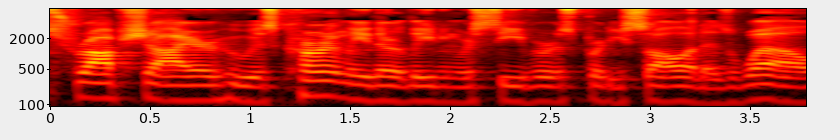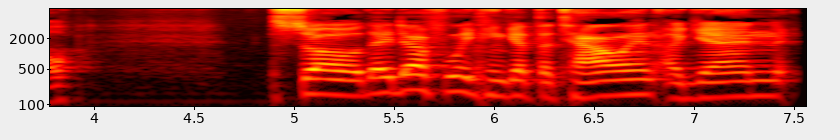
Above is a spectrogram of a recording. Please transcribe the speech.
Shropshire, who is currently their leading receiver, is pretty solid as well. So they definitely can get the talent. Again,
